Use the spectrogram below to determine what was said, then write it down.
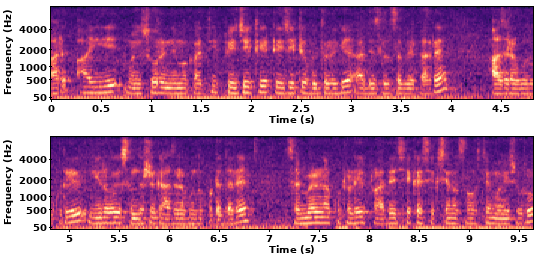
R I E Mysuru ನೇಮಕಾತಿ P G T T G T ಹುದ್ದೆಗಳಿಗೆ ಅರ್ಜಿ ಸಲ್ಲಿಸಬೇಕಾದ್ರೆ ಹಾಜರಾಗುವುದು ಕೊಡಿ ನೇರವಾಗಿ ಸಂದರ್ಶನಕ್ಕೆ ಹಾಜರಾಗುವುದು ಕೊಟ್ಟಿದ್ದಾರೆ. ಸಮ್ಮೇಳನ ಕೊಠಡಿ ಪ್ರಾದೇಶಿಕ ಶಿಕ್ಷಣ ಸಂಸ್ಥೆ ಮೈಸೂರು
